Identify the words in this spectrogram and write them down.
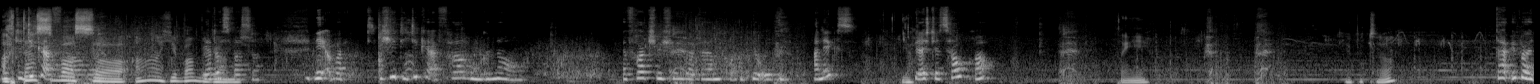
Ach, das. Wasser. Ah, hier waren wir Ja, gar das nicht. Wasser. Nee, aber hier die dicke Erfahrung, genau. Da frage ich mich, wie wir da rankommen. Hier oben. Alex? Ja. Vielleicht der Zauberer? Nee. Hier bitte. Da über,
